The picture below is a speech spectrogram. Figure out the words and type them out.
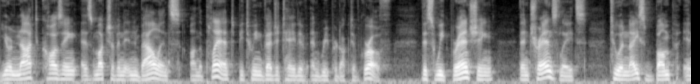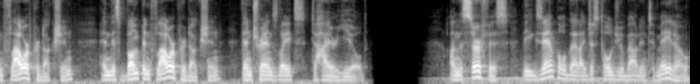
you're not causing as much of an imbalance on the plant between vegetative and reproductive growth. This weak branching then translates to a nice bump in flower production, and this bump in flower production then translates to higher yield. On the surface, the example that I just told you about in tomato,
